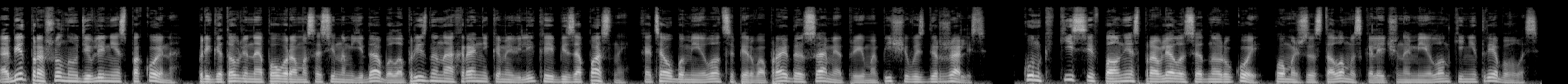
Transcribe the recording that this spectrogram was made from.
Обед прошел на удивление спокойно. Приготовленная поваром-ассасином еда была признана охранниками великой и безопасной, хотя оба мейлонца первопрайда сами от приема пищи воздержались. Кунг Кисси вполне справлялась одной рукой, помощь за столом искалеченной мейлонки не требовалась.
